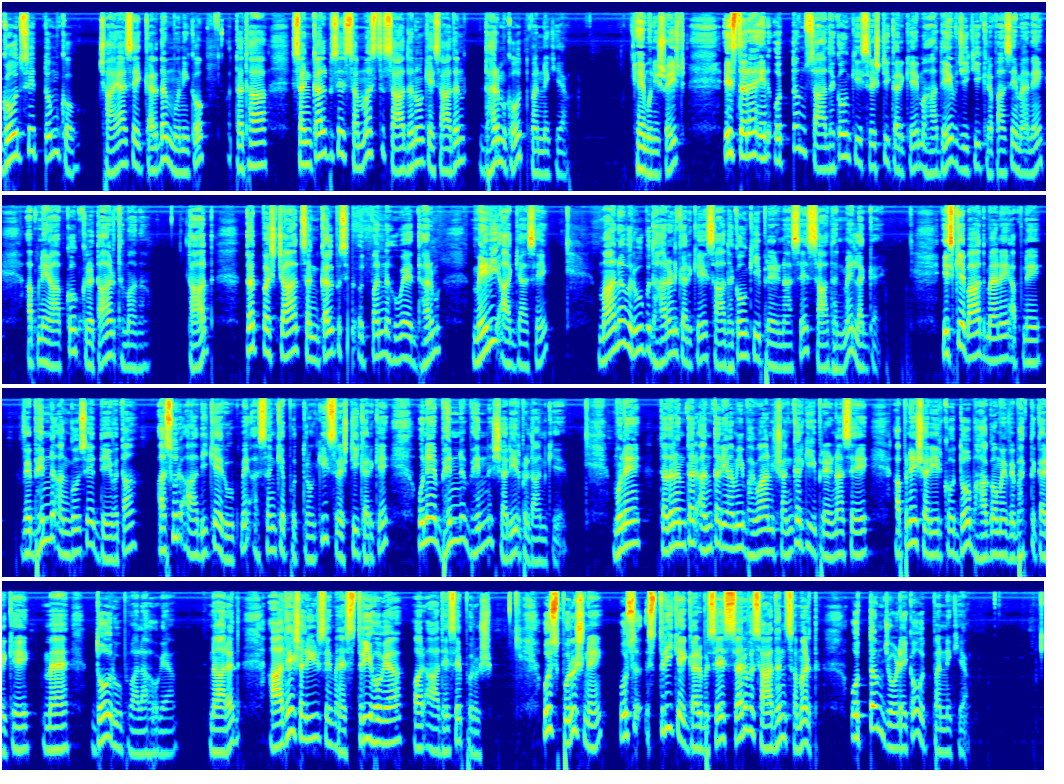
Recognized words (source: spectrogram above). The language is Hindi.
गोद से, तुम को, छाया से, करदम मुनि को, तथा संकल्प से समस्त साधनों के साधन धर्म को उत्पन्न किया। हे मुनि श्रेष्ठ इस तरह इन उत्तम साधकों की सृष्टि करके महादेव जी की कृपा से मैंने अपने आप को कृतार्थ माना। तात, तत्पश्चात संकल्प से उत्पन्न हुए धर्म मेरी आज्ञा से मानव रूप धारण करके साधकों की प्रेरणा से साधन में लग गए। इसके बाद मैंने अपने विभिन्न अंगों से देवता, असुर आदि के रूप में असंख्य पुत्रों की सृष्टि करके उन्हें भिन्न भिन्न शरीर प्रदान किए। मुने तदनंतर अंतर्यामी भगवान शंकर की प्रेरणा से अपने शरीर को दो भागों में विभक्त करके मैं दो रूप वाला हो गया। नारद, आधे शरीर से मैं स्त्री हो गया और आधे से पुरुष। उस पुरुष ने उस स्त्री के गर्भ से सर्व साधन समर्थ उत्तम जोड़े को उत्पन्न किया।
